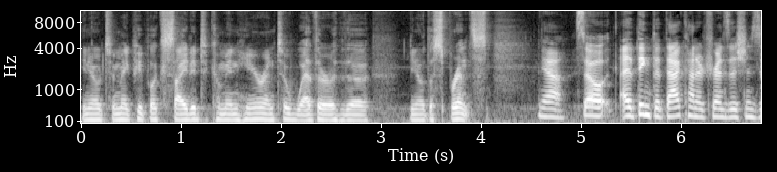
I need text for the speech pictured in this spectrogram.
you know, to make people excited to come in here and to weather the, you know, the sprints. Yeah. So I think that that kind of transitions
